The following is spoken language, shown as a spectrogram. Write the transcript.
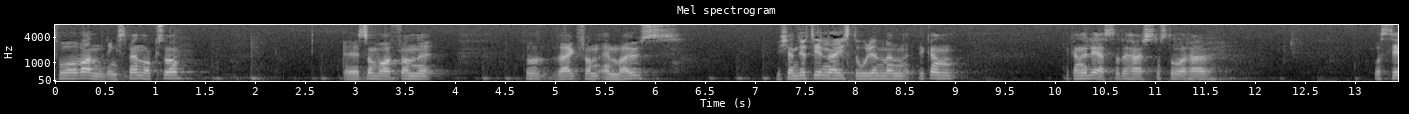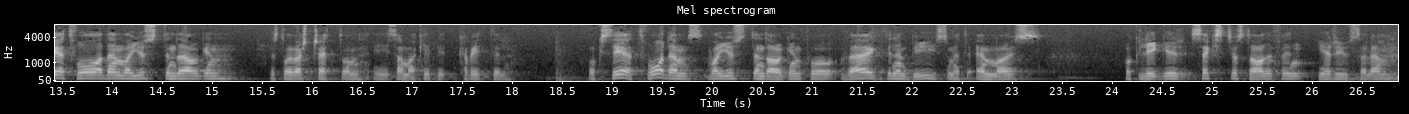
två vandringsmän också. Eh, som var från, eh, på väg från Emmaus. Vi kände ju till den här historien men vi kan, vi kan läsa det här som står här. Och se, två av dem var just den dagen, det står i vers 13 i samma kapitel. Och se, två av dem var just den dagen på väg till en by som heter Emmaus och ligger 60 stader från Jerusalem.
